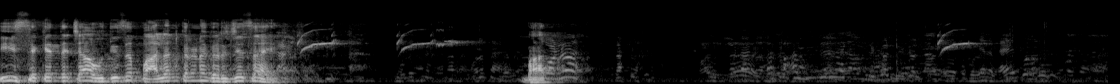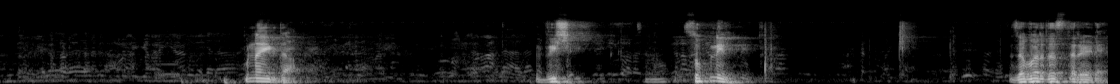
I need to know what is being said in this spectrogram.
तीस सेकंदाच्या अवधीचं पालन करणं गरजेचं आहे. बात पुन्हा एकदा. विषय. स्वप्नील जबरदस्त रेड आहे.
